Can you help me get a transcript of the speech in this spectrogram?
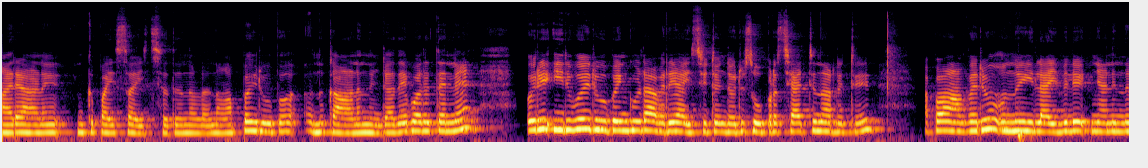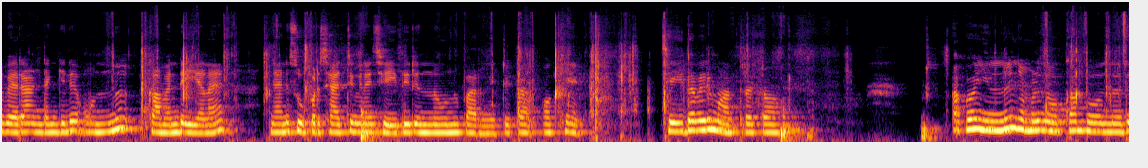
ആരാണ് എനിക്ക് പൈസ അയച്ചത് എന്നുള്ളത്. നാൽപ്പത് രൂപ ഒന്ന് കാണുന്നുണ്ട്. അതേപോലെ തന്നെ ഒരു ഇരുപത് രൂപയും കൂടെ അവരെ അയച്ചിട്ടുണ്ട് ഒരു സൂപ്പർ ചാറ്റ് എന്ന് പറഞ്ഞിട്ട്. അപ്പോൾ അവരും ഒന്ന് ഈ ലൈവിൽ ഞാൻ ഇന്ന് വരാനുണ്ടെങ്കിൽ ഒന്ന് കമന്റ് ചെയ്യണേ. ഞാൻ സൂപ്പർ ചാറ്റ് ഇങ്ങനെ ചെയ്തിരുന്നു എന്ന് പറഞ്ഞിട്ട് കേട്ടോ ഓക്കെ ചെയ്തവർ മാത്രം കേട്ടോ അപ്പോൾ ഇന്ന് നമ്മൾ നോക്കാൻ പോകുന്നത്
